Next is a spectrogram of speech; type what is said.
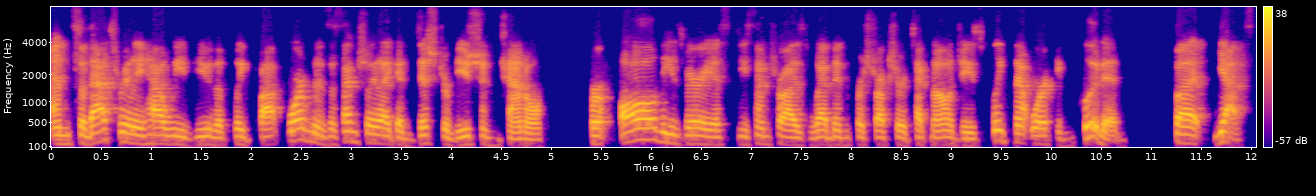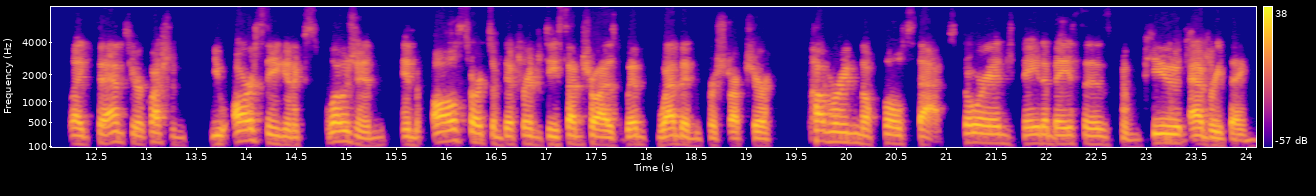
And so that's really how we view the Fleek platform is essentially like a distribution channel for all these various decentralized web infrastructure technologies, Fleek Network included. But yes, like to answer your question, you are seeing an explosion in all sorts of different decentralized web, web infrastructure covering the full stack storage, databases, compute, everything,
